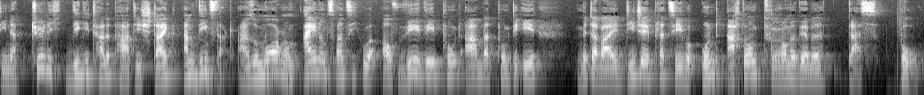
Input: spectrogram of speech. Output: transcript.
Die natürlich digitale Party steigt am Dienstag, also morgen um 21 Uhr auf www.abendblatt.de. Mit dabei DJ Placebo und Achtung, Trommelwirbel, das Bo.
